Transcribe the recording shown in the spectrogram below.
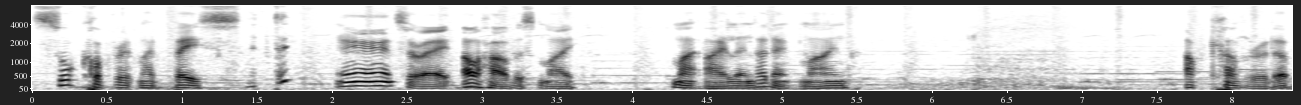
Saw copper at my base. Eh, it's alright. I'll harvest my my island. I don't mind. I'll cover it up.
